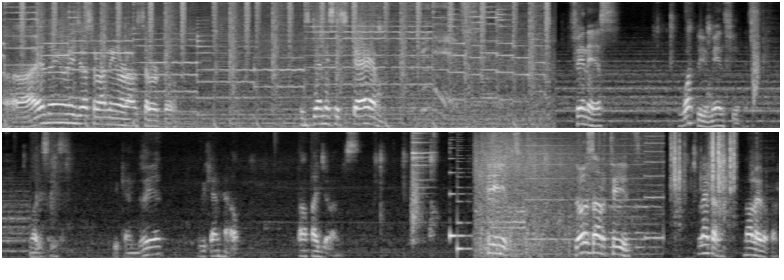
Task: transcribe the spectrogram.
Uh, I think we're just running around circle. This game is a scam. Finish? What do you mean finish? What is this? We can do it. We can help. Papa Jones. Teeth! Those are teeth! Letter. No letter.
